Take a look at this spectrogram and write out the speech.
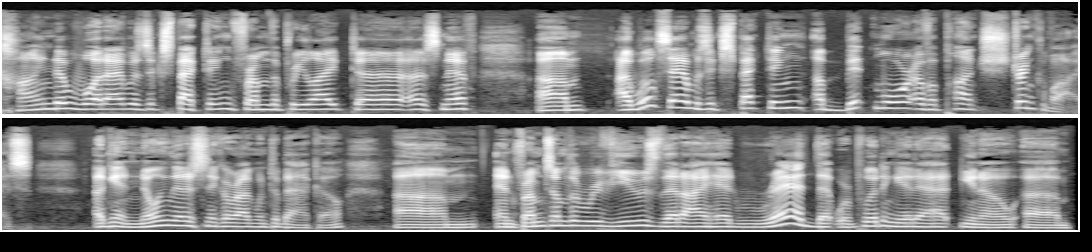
Kind of what I was expecting from the pre-light uh, uh, sniff. Um, I will say I was expecting a bit more of a punch strength-wise. Again, knowing that it's Nicaraguan tobacco, um, and from some of the reviews that I had read that were putting it at, you know, um,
